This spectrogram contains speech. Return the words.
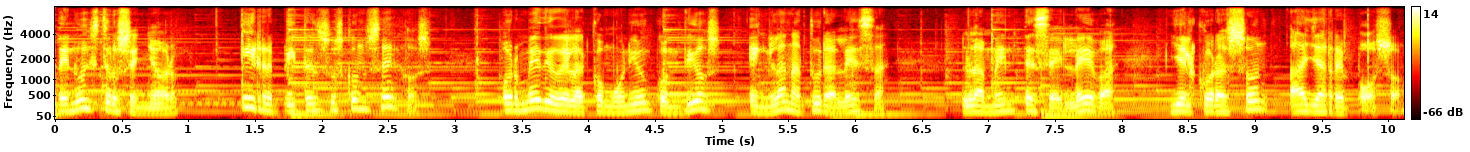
de nuestro Señor y repiten sus consejos. Por medio de la comunión con Dios en la naturaleza, la mente se eleva y el corazón halla reposo.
